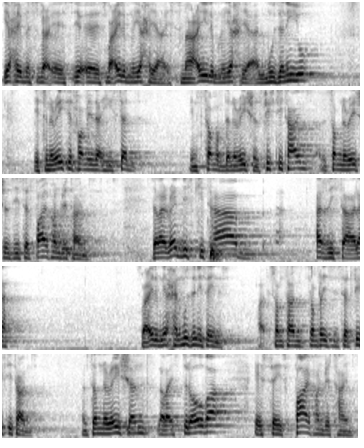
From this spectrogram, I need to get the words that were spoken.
Yahya ibn Ismail ibn Yahya, Ismail ibn Yahya al-Muzaniyu. It's narrated from him that he said in some of the narrations 50 times, in some narrations he said 500 times. That I read this kitab al-Risala. Ismail ibn Yahya al-Muzani saying this. Sometimes, some places he said 50 times. And some narrations that I stood over, it says 500 times.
